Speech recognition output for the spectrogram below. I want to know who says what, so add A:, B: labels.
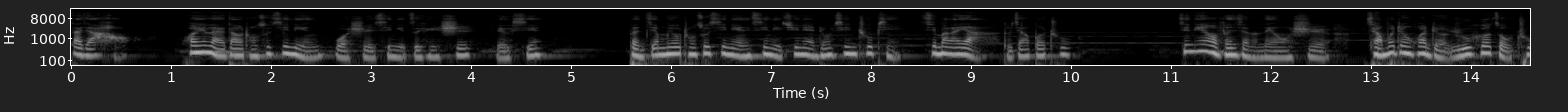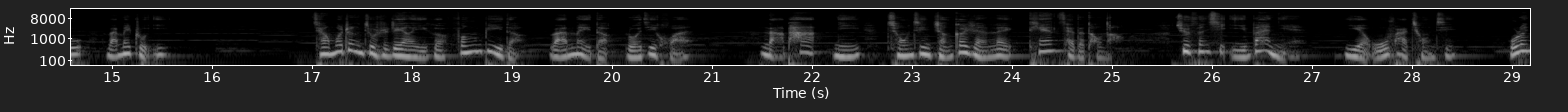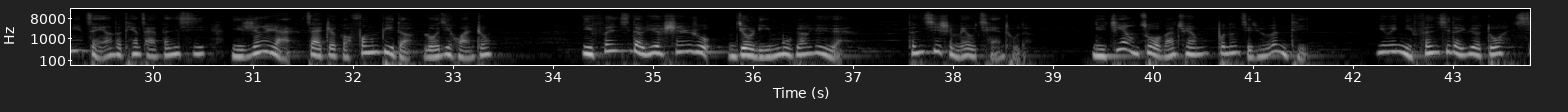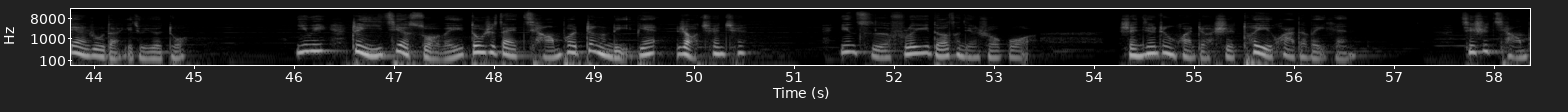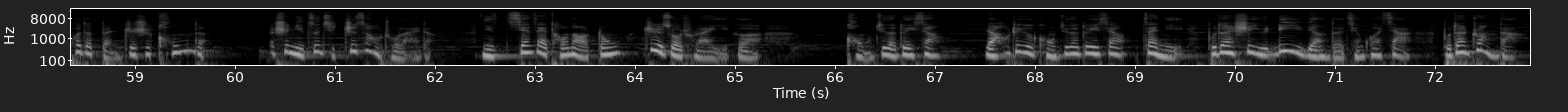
A: 大家好，欢迎来到重塑心灵，我是心理咨询师刘星。本节目由重塑心灵心理训练中心出品，喜马拉雅独家播出。今天要分享的内容是强迫症患者如何走出完美主义。强迫症就是这样一个封闭的完美的逻辑环，哪怕你穷尽整个人类天才的头脑去分析一万年，也无法穷尽。无论你怎样的天才分析，你仍然在这个封闭的逻辑环中。你分析的越深入，你就离目标越远。分析是没有前途的。你这样做完全不能解决问题，因为你分析的越多，陷入的也就越多。因为这一切所为都是在强迫症里边绕圈圈。因此，弗洛伊德曾经说过，神经症患者是退化的伟人。其实强迫的本质是空的，是你自己制造出来的。你先在头脑中制作出来一个恐惧的对象，然后这个恐惧的对象在你不断施予力量的情况下不断壮大，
